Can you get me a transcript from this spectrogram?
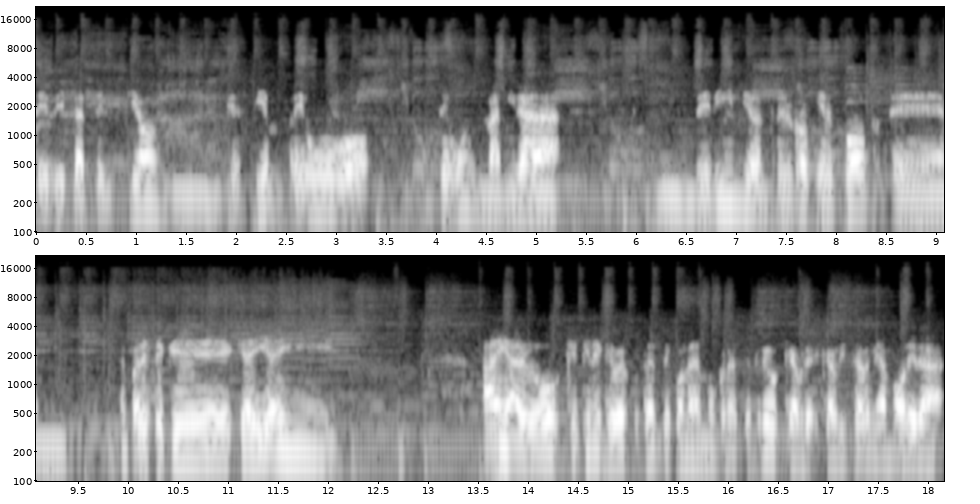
esa tensión que siempre hubo, según la mirada del indio entre el rock y el pop. Em, me parece que, ahí hay hay algo que tiene que ver justamente con la democracia. Creo que, que Abrizar mi amor era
